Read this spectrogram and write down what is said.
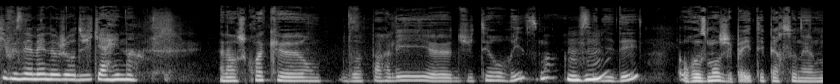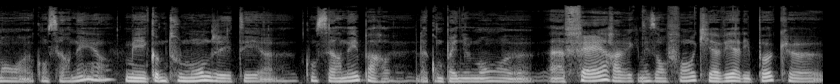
Qui vous amène aujourd'hui, Karine Alors je crois qu'on doit parler euh, du terrorisme, Mhm. c'est l'idée. Heureusement, j'ai pas été personnellement euh, concernée, hein. mais comme tout le monde, j'ai été euh, concernée par l'accompagnement à faire avec mes enfants qui avaient à l'époque euh,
